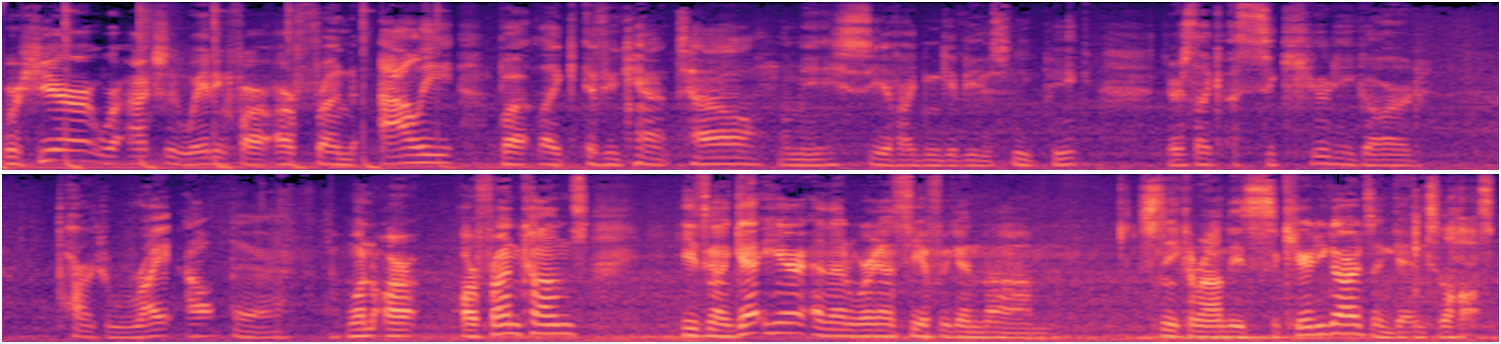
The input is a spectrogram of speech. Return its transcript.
we're here. We're actually waiting for our friend Ali, but like if you can't tell, let me see if I can give you a sneak peek. There's like a security guard parked right out there. When our our friend comes, he's gonna get here, and then we're gonna see if we can um, sneak around these security guards and get into the hospital.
